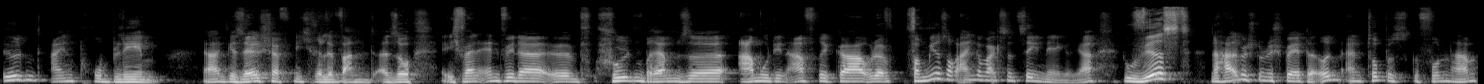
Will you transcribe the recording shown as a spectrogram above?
irgendein Problem, ja, gesellschaftlich relevant. Also ich meine entweder äh, Schuldenbremse, Armut in Afrika oder von mir ist auch eingewachsene Zehennägel. Ja, du wirst eine halbe Stunde später irgendeinen Tuppes gefunden haben,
